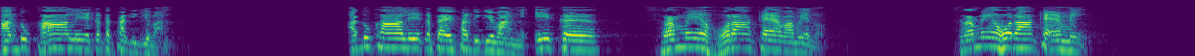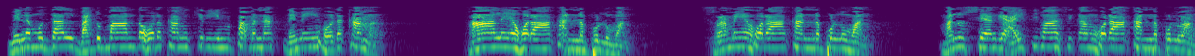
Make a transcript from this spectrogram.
අඩු කාලයකට පරිගිවන්න. අඩු කාලයකටයි පරිගිවන්නේ. ඒක ශ්‍රමය හොරා කෑම වෙනවා. ශ්‍රමය හොරා කෑමේ මිල මුදල් බඩු භාණ්ඩ හොරකම් කිරීම පමණක් නෙමෙයි හොරකම. කාලය හොරා කන්න පුළුවන්. ශ්‍රමය හොරා කන්න පුළුවන්. මිනිස්යාගේ අයිතිවාසිකම් හොරා කන්න පුළුවන්.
